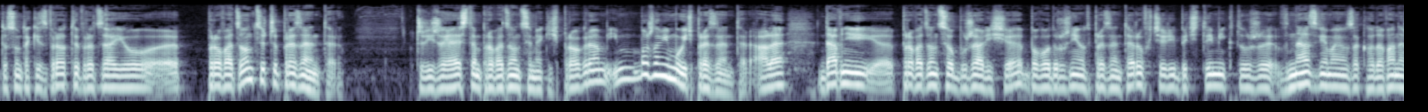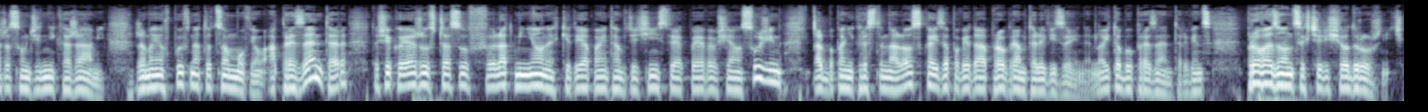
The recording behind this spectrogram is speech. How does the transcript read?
to są takie zwroty w rodzaju e, prowadzący czy prezenter. Czyli, że ja jestem prowadzącym jakiś program i można mi mówić prezenter, ale dawniej e, prowadzący oburzali się, bo w odróżnieniu od prezenterów chcieli być tymi, którzy w nazwie mają zakodowane, że są dziennikarzami, że mają wpływ na to, co mówią. A prezenter to się kojarzył z czasów lat minionych, kiedy ja pamiętam w dzieciństwie, jak pojawiał się Jan Suzin albo pani Krystyna Loska i zapowiadała program telewizyjny. No i to był prezenter, więc prowadzący chcieli się odróżnić.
